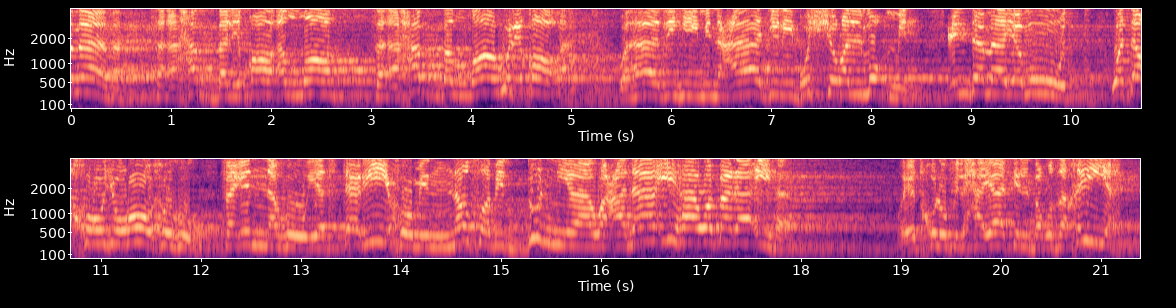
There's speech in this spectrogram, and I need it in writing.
أمامه فأحب لقاء الله فأحب الله لقاءه. وهذه من عاجل بشرى المؤمن عندما يموت وتخرج روحه فإنه يستريح من نصب الدنيا وعنائها وبلائها. ويدخل في الحياة البرزخية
